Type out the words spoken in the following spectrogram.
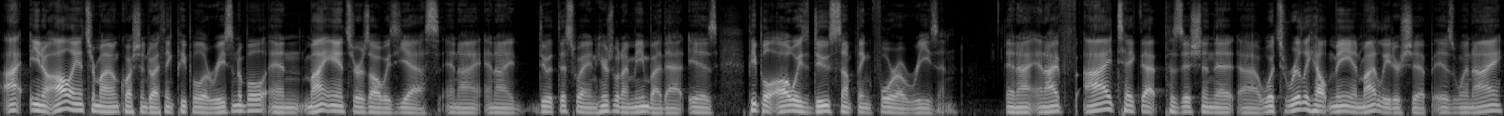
I you know, I'll answer my own question do I think people are reasonable? And my answer is always yes. And I and I do it this way and here's what I mean by that is people always do something for a reason and I and I've I take that position that uh, what's really helped me in my leadership is when I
